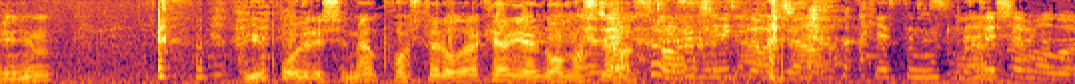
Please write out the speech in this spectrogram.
Benim büyük boy resimden poster olarak her yerde olması lazım. Kesinlikle hocam. kesinlikle Muhteşem olur.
